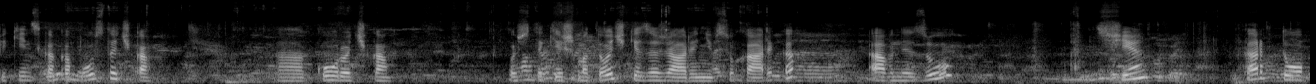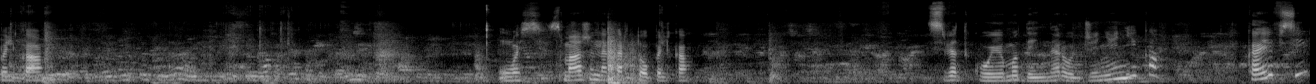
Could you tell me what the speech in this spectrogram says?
пекінська капусточка, курочка. Ось такі шматочки зажарені в сухариках, а внизу ще картопелька. Ось смажена картопелька. Святкуємо день народження Ніка. KFC.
